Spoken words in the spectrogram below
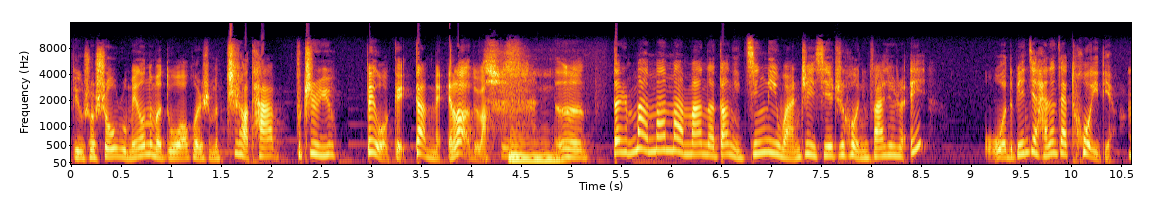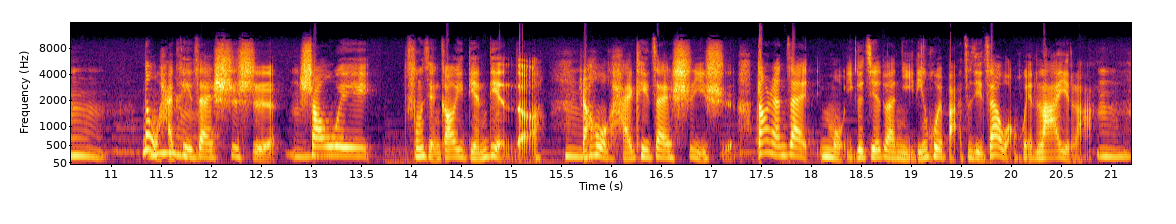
比如说收入没有那么多或者什么，至少他不至于被我给干没了，对吧？是，嗯。呃，但是慢慢慢慢的，当你经历完这些之后，你发现说，哎，我的边界还能再拓一点，嗯。那我还可以再试试稍微风险高一点点的，然后我还可以再试一试。当然，在某一个阶段，你一定会把自己再往回拉一拉，嗯。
